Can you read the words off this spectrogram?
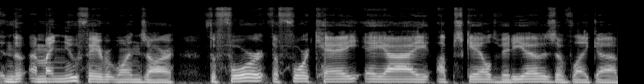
And, the, and my new favorite ones are the four the 4K AI upscaled videos of like uh,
